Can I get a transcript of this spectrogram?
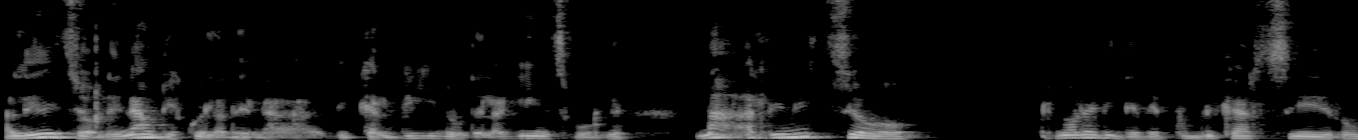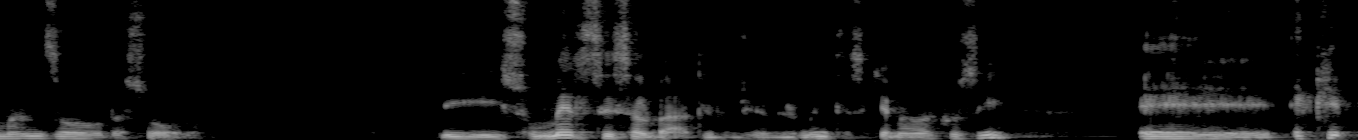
All'inizio l'Einaudi è quella della, di Calvino, della Ginsburg, ma all'inizio Primo Levi deve pubblicarsi il romanzo da solo. I sommersi salvati, generalmente si chiamava così, e, e, che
